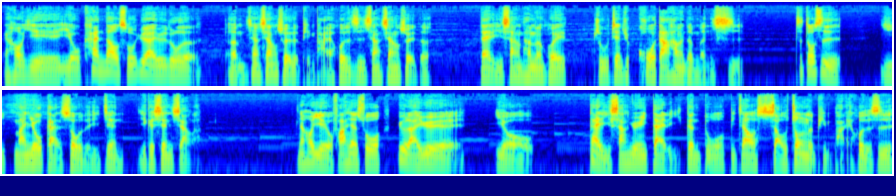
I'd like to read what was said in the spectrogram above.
然后也有看到说越来越多的嗯，像香水的品牌或者是像香水的代理商，他们会。逐渐去扩大他们的门市，这都是一蛮有感受的一件一个现象了。然后也有发现说，越来越有代理商愿意代理更多比较小众的品牌，或者是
